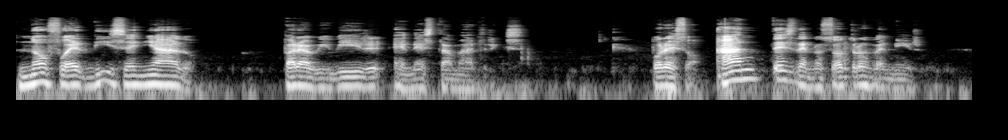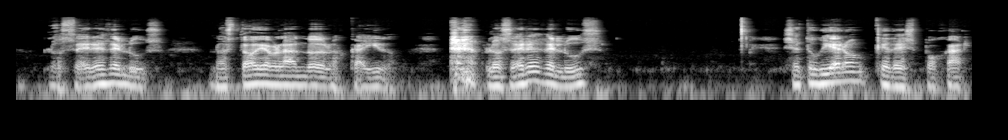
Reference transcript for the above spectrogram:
no fue diseñado para vivir en esta matrix. Por eso, antes de nosotros venir, los seres de luz, no estoy hablando de los caídos, los seres de luz se tuvieron que despojar,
